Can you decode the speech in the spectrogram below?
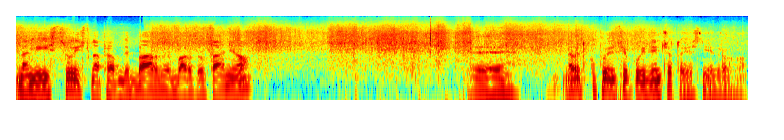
na miejscu. Jest naprawdę bardzo, bardzo tanio. E, Nawet kupując je pojedynczo to jest niedrogo.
